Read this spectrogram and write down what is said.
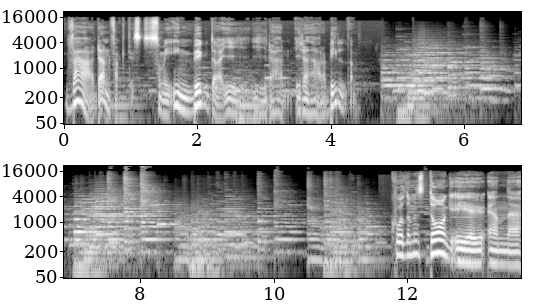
värden faktiskt som är inbyggda i, i, här, i den här bilden. Kåldomens dag är ju en, eh,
